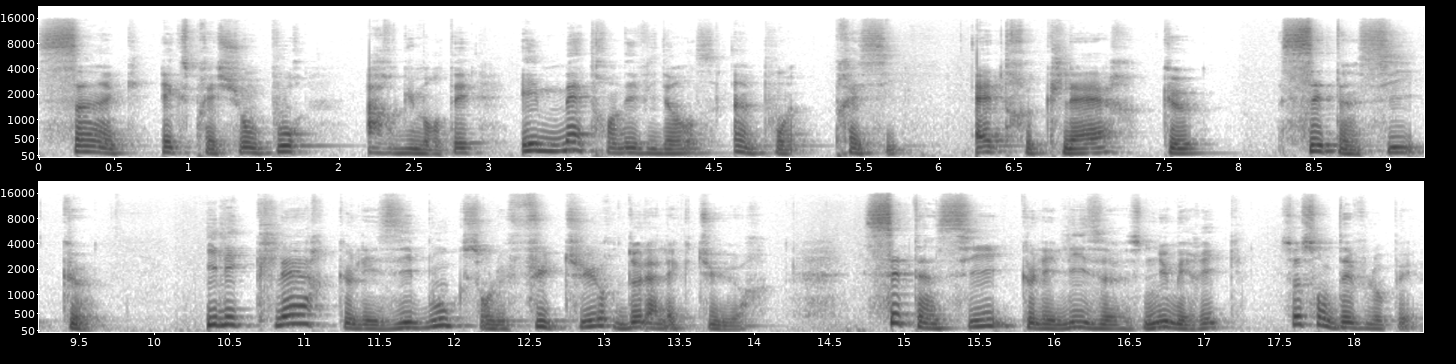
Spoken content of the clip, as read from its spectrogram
5 expressions pour argumenter et mettre en évidence un point précis. Être clair que c'est ainsi que. Il est clair que les e-books sont le futur de la lecture. C'est ainsi que les liseuses numériques se sont développées.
